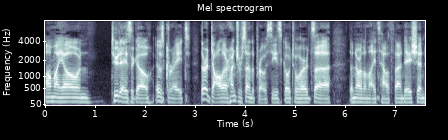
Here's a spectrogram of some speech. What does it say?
on my own two days ago. It was great. They're a dollar. 100% of the proceeds go towards uh, the Northern Lights Health Foundation.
